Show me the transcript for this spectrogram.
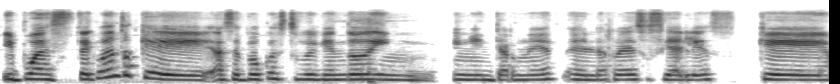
Y pues te cuento que hace poco estuve viendo en, en internet, en las redes sociales, que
